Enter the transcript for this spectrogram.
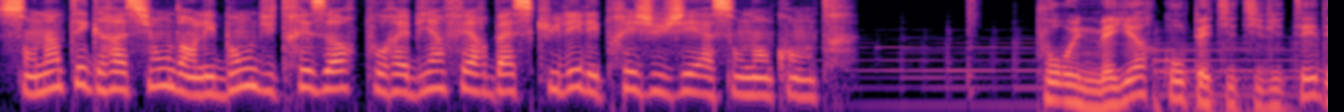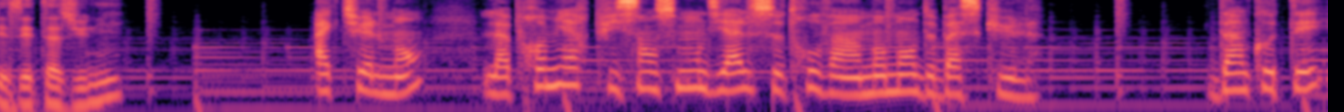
son intégration dans les bons du Trésor pourrait bien faire basculer les préjugés à son encontre. Pour une meilleure compétitivité des États-Unis, Actuellement, la première puissance mondiale se trouve à un moment de bascule. D'un côté,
